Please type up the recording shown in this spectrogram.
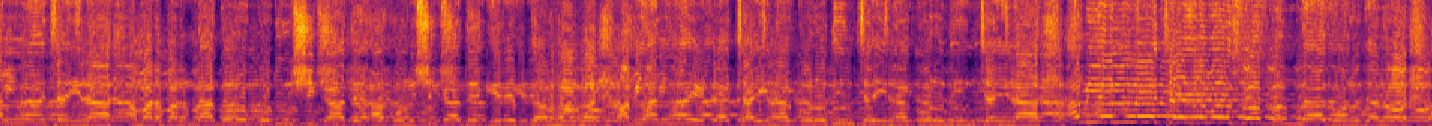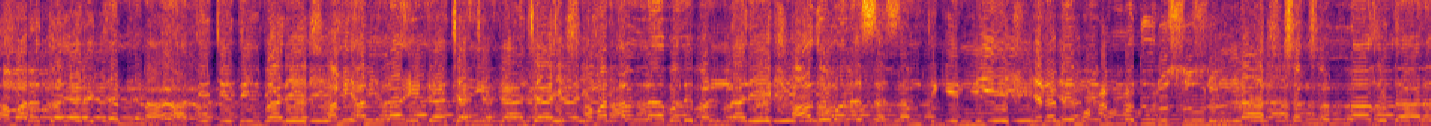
আল্লাহ চাই না আমার বান্দা কঠিন আগুন শিকাতে গ্রেফতার হোক। আমি আল্লাহ এটা চাই না, কোনোদিন চাই না, কোনোদিন চাই না। আমি আল্লাহ চাই সব বান্দা গুলো জানো, আমার দয়ার জান্নাতে যেতে পারে আমি আল্লাহ এটা চাই এটা চাই। আমার আল্লাহ বলে বান্দারে আদম আলাইহিস থেকে নিয়ে জনাবে মুহাম্মদুর রাসূলুল্লাহ সাল্লাল্লাহু তাআলা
